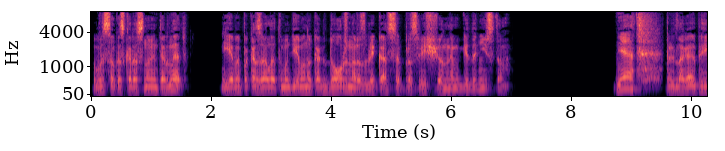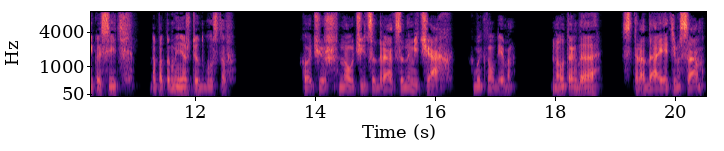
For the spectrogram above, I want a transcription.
в высокоскоростной интернет, и я бы показал этому демону, как должно развлекаться просвещенным гедонистом. Нет, предлагаю перекусить, а потом меня ждет Густав. «Хочешь научиться драться на мечах?» — хмыкнул демон. Ну, тогда страдай этим сам.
